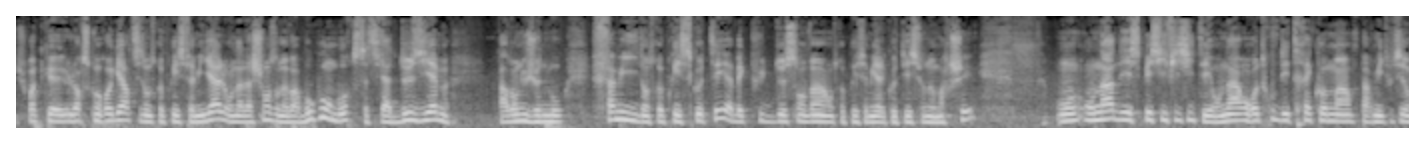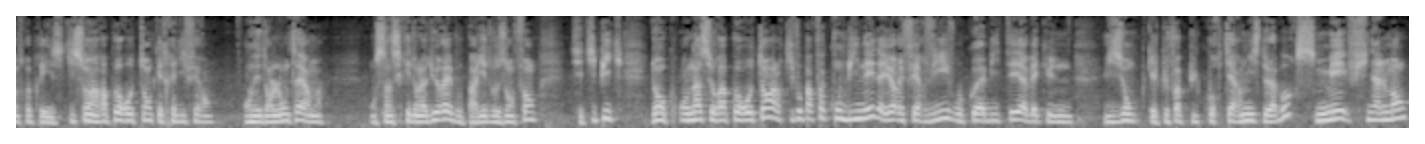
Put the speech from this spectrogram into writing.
Je crois que lorsqu'on regarde ces entreprises familiales, on a la chance d'en avoir beaucoup en bourse. C'est la deuxième pardon du jeu de mots, familles d'entreprises cotées, avec plus de 220 entreprises familiales cotées sur nos marchés. On, on, a des spécificités, on, a, on retrouve des traits communs parmi toutes ces entreprises, qui sont un rapport au temps qui est très différent. On est dans le long terme on s'inscrit dans la durée. Vous parliez de vos enfants, c'est typique. Donc on a ce rapport au temps, alors qu'il faut parfois combiner d'ailleurs et faire vivre ou cohabiter avec une vision quelquefois plus court-termiste de la bourse. Mais finalement,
